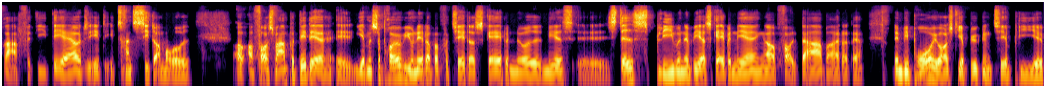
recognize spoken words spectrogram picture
fra, fordi det er jo et, et, et transitområde. Og, og for at svare på det der, øh, jamen så prøver vi jo netop at fortætte og skabe noget mere øh, stedsblivende ved at skabe næring og folk, der arbejder der. Men vi bruger jo også de her bygninger til at blive øh,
